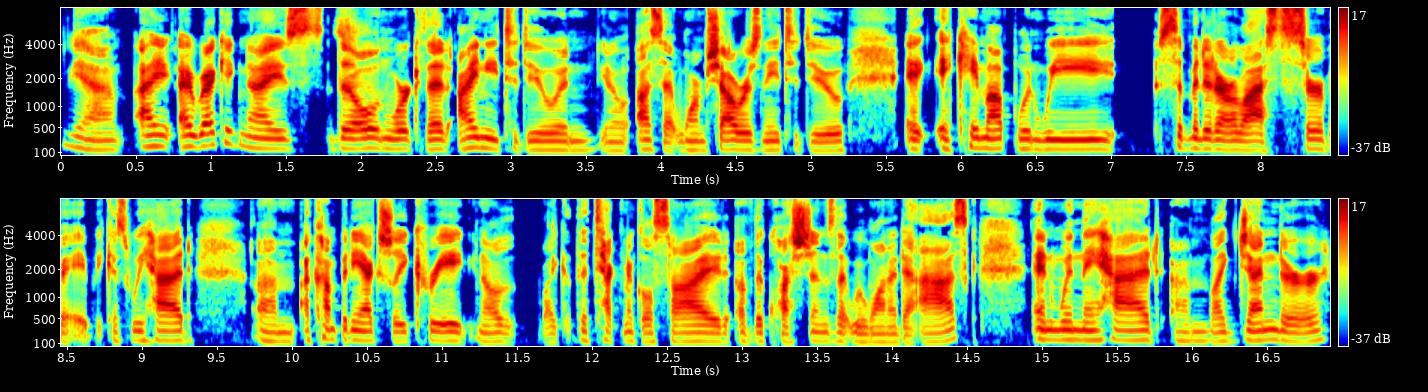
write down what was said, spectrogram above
Yeah, I, I recognize the own work that I need to do and, you know, us at Warm Showers need to do. It, it came up when we submitted our last survey because we had um, a company actually create, you know, like the technical side of the questions that we wanted to ask. And when they had um, like gender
